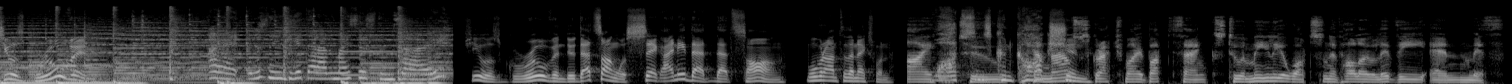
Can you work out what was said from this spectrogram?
She was grooving. All right. I just need to get that out of my system. Sorry. She was grooving, dude. That song was sick. I need that that song. Moving on to the next one. I Watson's too, can now scratch my butt thanks to Amelia Watson of HoloLive EN Myth.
